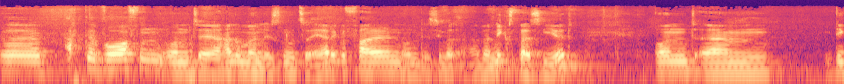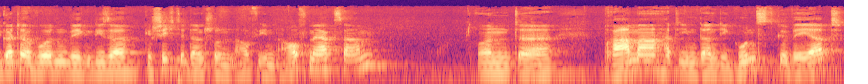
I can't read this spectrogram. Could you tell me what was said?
äh, abgeworfen und der Hanuman ist nur zur Erde gefallen und ist ihm aber nichts passiert. Und ähm, die Götter wurden wegen dieser Geschichte dann schon auf ihn aufmerksam. Und äh, Brahma hat ihm dann die Gunst gewährt,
